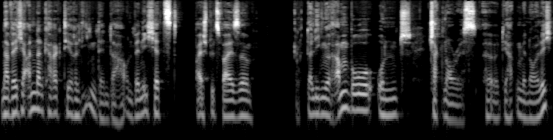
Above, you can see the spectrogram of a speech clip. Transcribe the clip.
na, welche anderen Charaktere liegen denn da? Und wenn ich jetzt beispielsweise, da liegen Rambo und Chuck Norris, äh, die hatten wir neulich.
